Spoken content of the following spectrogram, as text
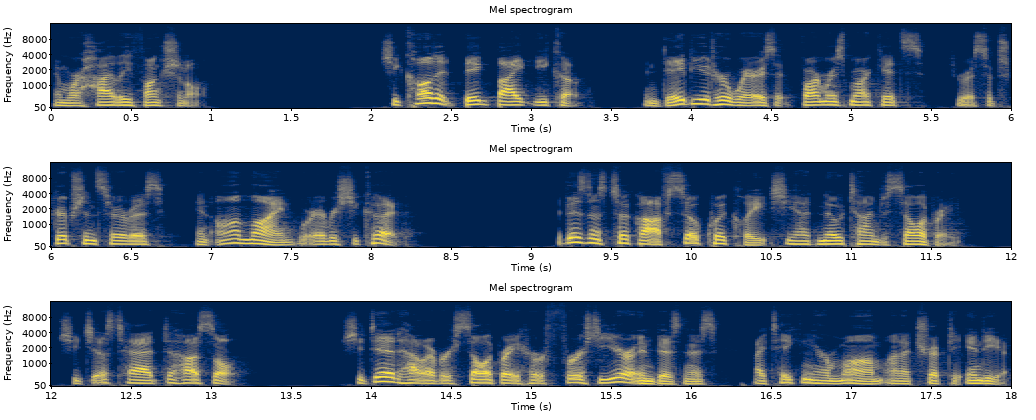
and were highly functional. She called it Big Bite Eco and debuted her wares at farmers markets, through a subscription service, and online wherever she could. The business took off so quickly, she had no time to celebrate. She just had to hustle. She did, however, celebrate her first year in business by taking her mom on a trip to India.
